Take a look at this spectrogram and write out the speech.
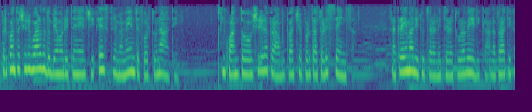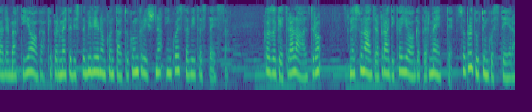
Per quanto ci riguarda dobbiamo ritenerci estremamente fortunati, in quanto Srila Prabhupada ci ha portato l'essenza, la crema di tutta la letteratura vedica, la pratica del Bhakti Yoga che permette di stabilire un contatto con Krishna in questa vita stessa, cosa che tra l'altro nessun'altra pratica yoga permette, soprattutto in quest'era.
